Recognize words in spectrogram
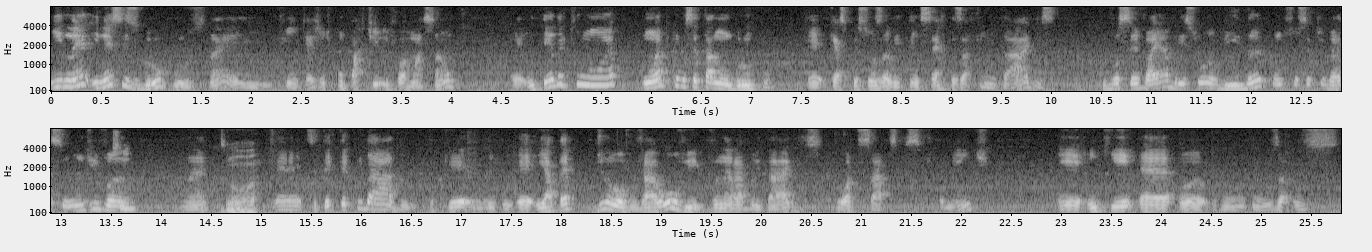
E, né, e nesses grupos, né, enfim, que a gente compartilha informação, é, entenda que não é, não é porque você está num grupo é, que as pessoas ali têm certas afinidades que você vai abrir sua vida como se você tivesse um divã. Sim né? É, você tem que ter cuidado, porque é, e até de novo já houve vulnerabilidades do WhatsApp especificamente, é, em que é, os, os,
